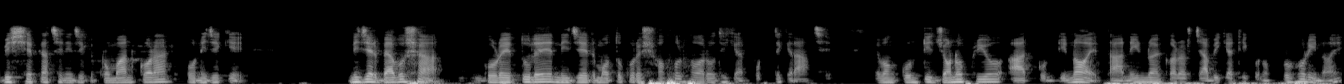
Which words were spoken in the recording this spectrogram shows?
বিশ্বের কাছে নিজেকে প্রমাণ করার ও নিজেকে নিজের ব্যবসা গড়ে তুলে নিজের মতো করে সফল হওয়ার অধিকার প্রত্যেকের আছে। এবং কোনটি জনপ্রিয় আর কোনটি নয় তা নির্ণয় করার চাবিকাঠি কোনো প্রহরী নয়,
